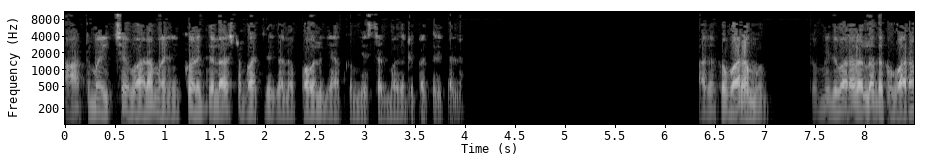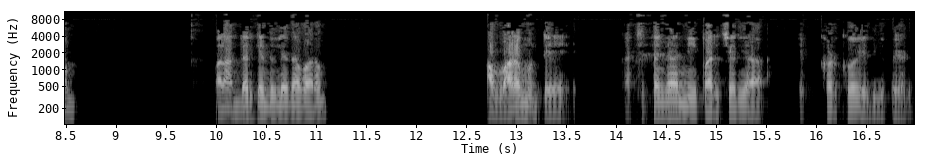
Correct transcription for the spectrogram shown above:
ఆత్మ ఇచ్చే వరం అని కొనిత రాష్ట్ర పత్రికలో పౌలు జ్ఞాపకం చేస్తాడు మొదటి పత్రికలో. అదొక వరము తొమ్మిది వరాలలో అదొక వరం. వాళ్ళందరికీ ఎందుకు లేదా వరం? ఆ వరం ఉంటే ఖచ్చితంగా నీ పరిచర్య ఎక్కడికో ఎదిగిపోయాడు.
